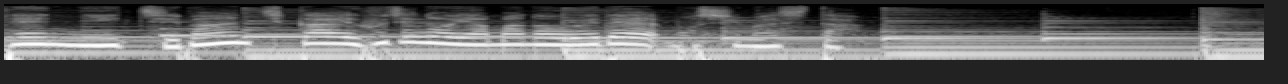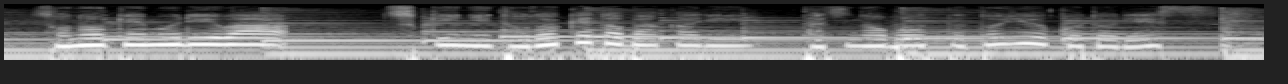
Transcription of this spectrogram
天に一番近い富士の山の上で模しました。その煙は月に届けとばかり立ち上ったということです。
